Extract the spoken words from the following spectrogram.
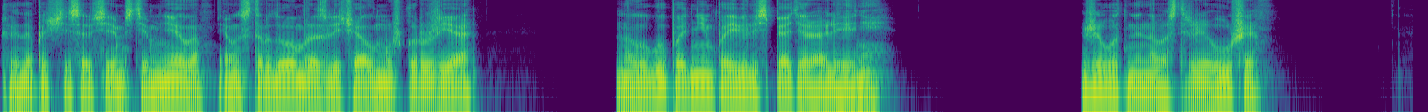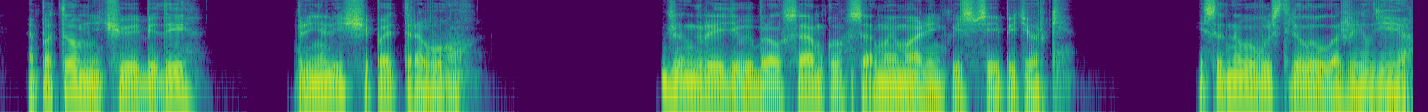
Когда почти совсем стемнело, и он с трудом различал мушку ружья — на лугу под ним появились пятеро оленей. Животные навострили уши, а потом, не чуя беды, принялись щипать траву. Джон Грейди выбрал самку, самую маленькую из всей пятерки, и с одного выстрела уложил ее.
